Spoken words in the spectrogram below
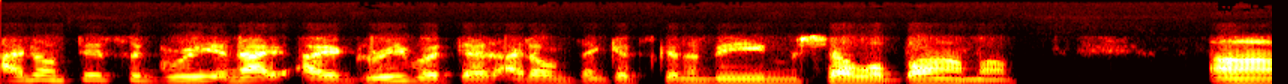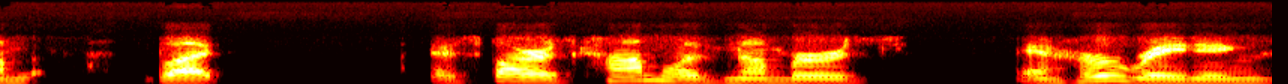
I don't disagree, and I, I agree with that. I don't think it's going to be Michelle Obama. Um, but as far as Kamala's numbers and her ratings,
